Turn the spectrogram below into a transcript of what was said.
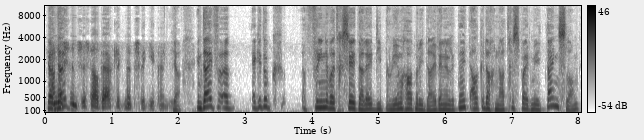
Ja, Andersins is daar werklik niks wat jy kan doen. Ja. En Dave, uh, ek het ook vriende wat gesê het hulle het die probleem gehad met die duwe en hulle het net elke dag nat gespuit met die tuinslang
